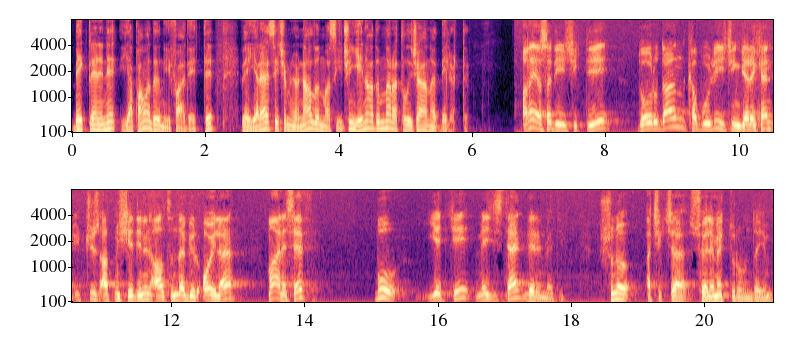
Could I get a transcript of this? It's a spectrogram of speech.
bekleneni yapamadığını ifade etti ve yerel seçimin önüne alınması için yeni adımlar atılacağını belirtti. Anayasa değişikliği doğrudan kabulü için gereken 367'nin altında bir oyla maalesef bu yetki meclisten verilmedi. Şunu açıkça söylemek durumundayım.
